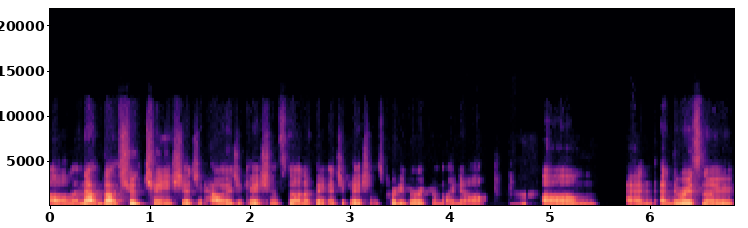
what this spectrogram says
um, and that that should change edu- how education is done. I think education is pretty broken right now, mm. um, and and there is no,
